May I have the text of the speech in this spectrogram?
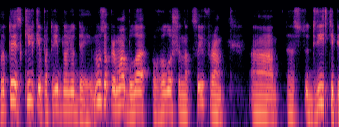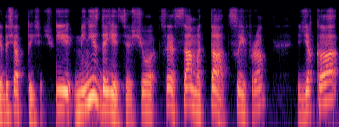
про те, скільки потрібно людей. Ну, зокрема, була оголошена цифра а, 250 тисяч. І мені здається, що це саме та цифра, яка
